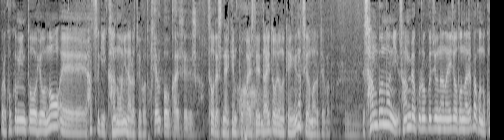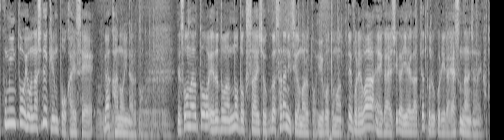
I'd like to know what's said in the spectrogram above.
これ、国民投票の、えー、発議可能になるということ。憲法改正ですか？そうですね、憲法改正、大統領の権限が強まるということ。3分の2、367以上となれば、この国民投票なしで憲法改正が可能になると。でそうなると、エルドアンの独裁色がさらに強まるということもあって、これは、えー、外資が嫌がってトルコリラ安になるんじゃないかと。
